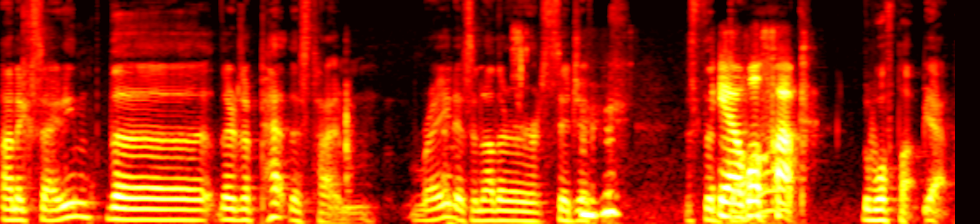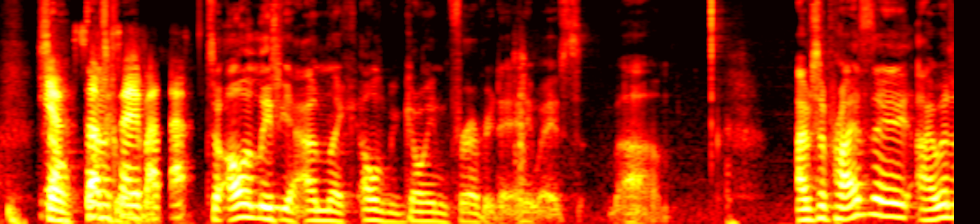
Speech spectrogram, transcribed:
unexciting. The there's a pet this time, right? It's another Sigic. Mhm. It's the Yeah, dog? Wolf Pup. The wolf pup, yeah. So yeah, so I'm that's cool. excited about that. So I'll at least yeah, I'm like I'll be going for every day anyways. Um, I'm surprised they I was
